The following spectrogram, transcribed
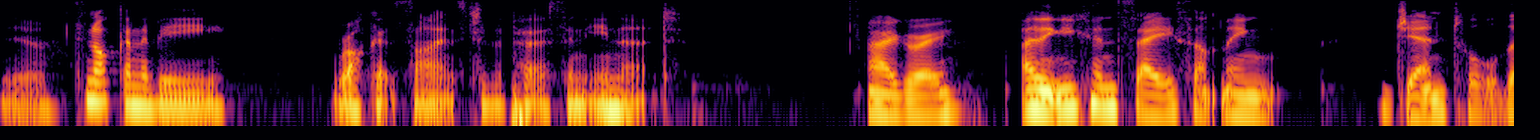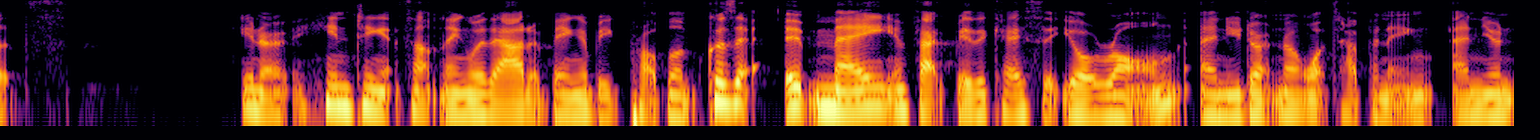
Yeah. it's not going to be rocket science to the person in it. I agree. I think you can say something gentle that's, you know, hinting at something without it being a big problem. Because it, it may, in fact, be the case that you're wrong and you don't know what's happening. And you're,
